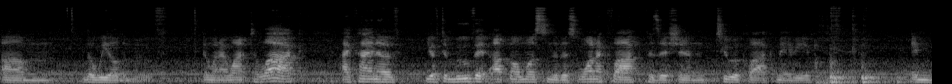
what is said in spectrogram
um, the wheel to move. And when I want it to lock, I kind of, you have to move it up almost into this one o'clock position, two o'clock maybe, and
